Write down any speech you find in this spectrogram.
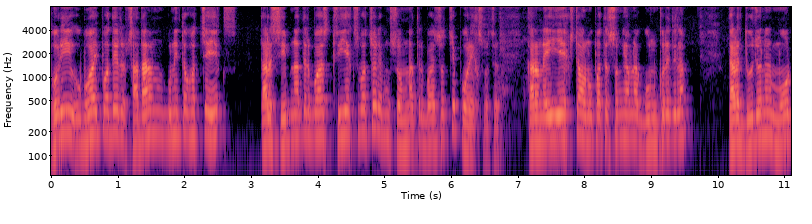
ধরি উভয় পদের সাধারণ গুণিতক হচ্ছে এক্স তাহলে শিবনাথের বয়স থ্রি এক্স বছর এবং সোমনাথের বয়স হচ্ছে ফোর এক্স বছর। কারণ এই এক্সটা অনুপাতের সঙ্গে আমরা গুণ করে দিলাম। তাহলে দুজনের মোট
